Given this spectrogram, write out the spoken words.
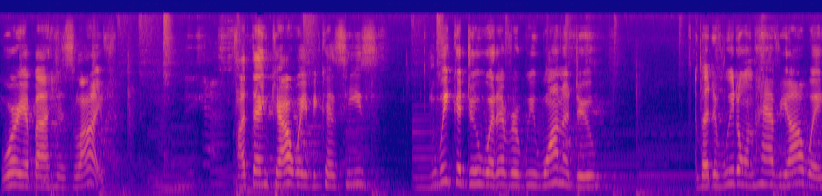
worry about His life. I thank Yahweh because He's, we could do whatever we want to do, but if we don't have Yahweh,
